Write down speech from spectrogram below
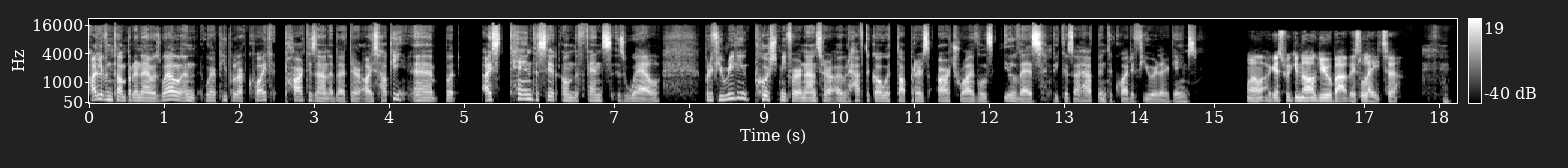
I live in Tampere now as well, and where people are quite partisan about their ice hockey, uh, but I tend to sit on the fence as well. But if you really pushed me for an answer, I would have to go with Tappara's arch rivals Ilves because I have been to quite a few of their games. Well, I guess we can argue about this later.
